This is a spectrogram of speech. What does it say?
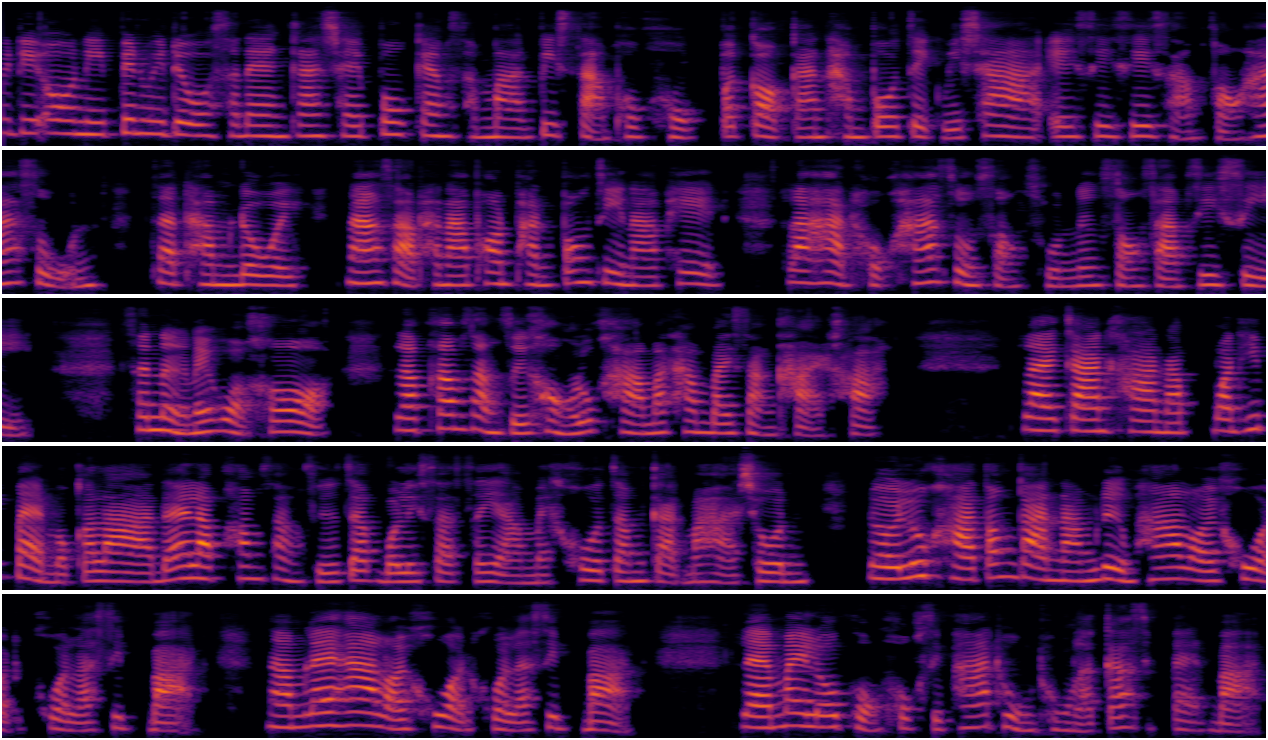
วิดีโอนี้เป็นวิดีโอแสดงการใช้โปรแกรม Smart Bit 366 ประกอบการทำโปรเจกต์วิชา ACC 3250 จัดทำโดย นางสาวธนาพรพันธ์ป้องจีนาเพศ รหัส 650201234เสนอในหัวข้อ รับคำสั่งซื้อของลูกค้ามาทำใบสั่งขายค่ะ รายการค้านับวันที่ 8 มกราได้รับคำสั่งซื้อจากบริษัทสยามแมคโครจำกัดมหาชน โดยลูกค้าต้องการน้ำดื่ม 500 ขวด ขวดละ 10 บาท น้ำแร่ 500 ขวด ขวดละ 10 บาท และไมโลผง 65 ถุง ถุงละ 98 บาท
